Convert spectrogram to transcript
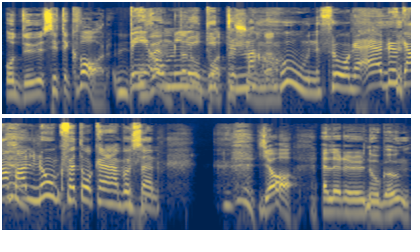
och du sitter kvar Be och om att personen... legitimation. Fråga, är du gammal nog för att åka den här bussen? Ja, eller är du nog ung?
